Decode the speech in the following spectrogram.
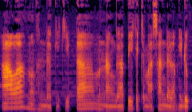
Allah menghendaki kita menanggapi kecemasan dalam hidup.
